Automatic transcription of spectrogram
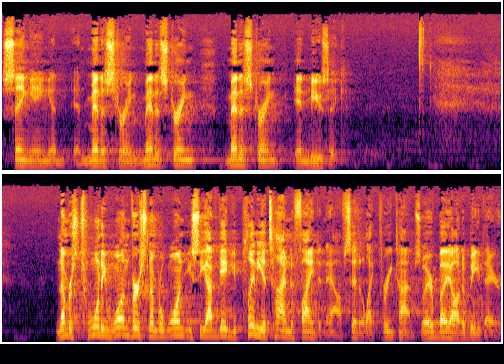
singing and, and ministering, ministering, ministering in music. Numbers 21, verse number 1, you see, I've gave you plenty of time to find it now. I've said it like three times, so everybody ought to be there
